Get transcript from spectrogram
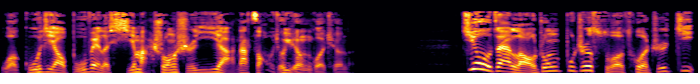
我估计要不为了喜马双十一啊，那早就晕过去了。就在老钟不知所措之际，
